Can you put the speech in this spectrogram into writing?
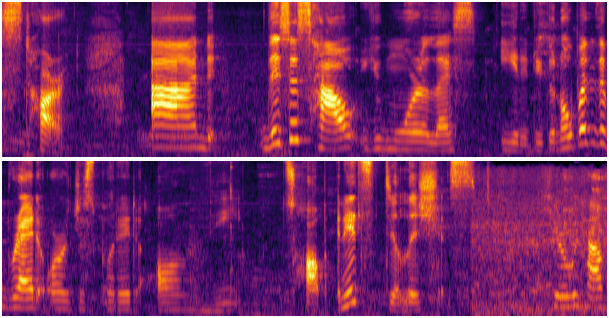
start. And this is how you more or less eat it. You can open the bread or just put it on the top and it's delicious. Here we have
